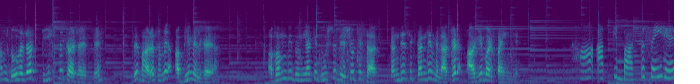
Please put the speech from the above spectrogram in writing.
हम 2030 में कर रहे थे, वे भारत हमें अभी मिल गया। अब हम भी दुनिया के दूसरे देशों के साथ कंधे से कंधे मिलाकर आगे बढ़ पाएँगे। हाँ आपकी बात तो सही है।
